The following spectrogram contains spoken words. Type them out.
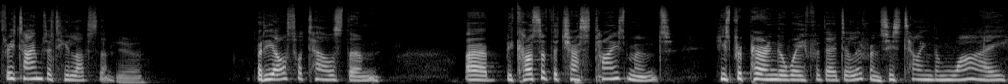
three times that he loves them. Yeah. But he also tells them, uh, because of the chastisement, he's preparing a way for their deliverance. He's telling them why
